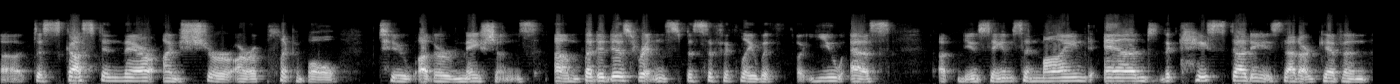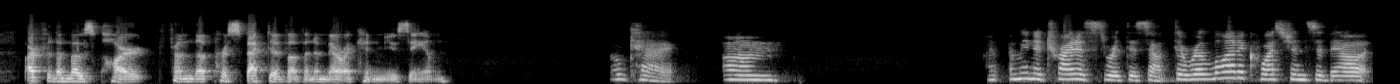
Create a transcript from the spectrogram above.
uh, discussed in there, I'm sure, are applicable to other nations. Um, but it is written specifically with U.S. Uh, museums in mind, and the case studies that are given are for the most part from the perspective of an American museum. Okay. Um, I, I'm going to try to sort this out. There were a lot of questions about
